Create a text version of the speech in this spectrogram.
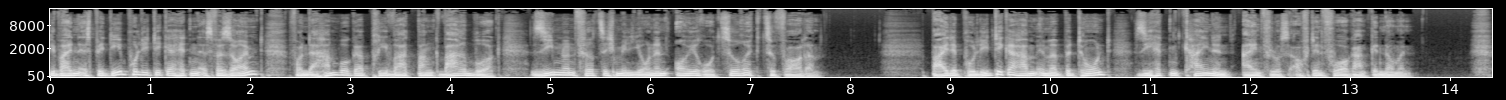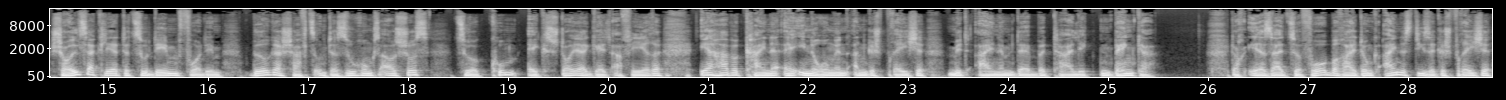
Die beiden SPD-Politiker hätten es versäumt, von der Hamburger Privatbank Warburg 47 Millionen Euro zurückzufordern. Beide Politiker haben immer betont, sie hätten keinen Einfluss auf den Vorgang genommen. Scholz erklärte zudem vor dem Bürgerschaftsuntersuchungsausschuss zur Cum-Ex-Steuergeldaffäre, er habe keine Erinnerungen an Gespräche mit einem der beteiligten Banker. Doch er sei zur Vorbereitung eines dieser Gespräche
